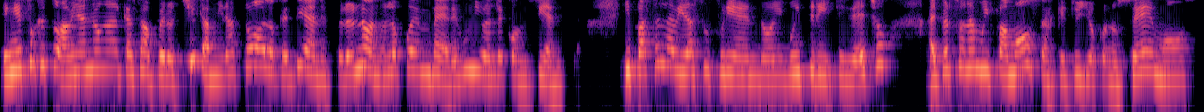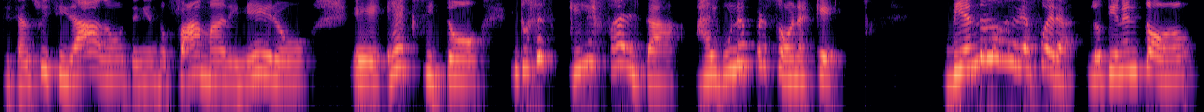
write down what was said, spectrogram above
en eso que todavía no han alcanzado. Pero chica, mira todo lo que tienes, pero no, no lo pueden ver, es un nivel de conciencia. Y pasan la vida sufriendo y muy tristes. Y de hecho, hay personas muy famosas que tú y yo conocemos, que se han suicidado teniendo fama, dinero, eh, éxito. Entonces, ¿qué les falta a algunas personas que viéndolos desde afuera, lo tienen todo,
